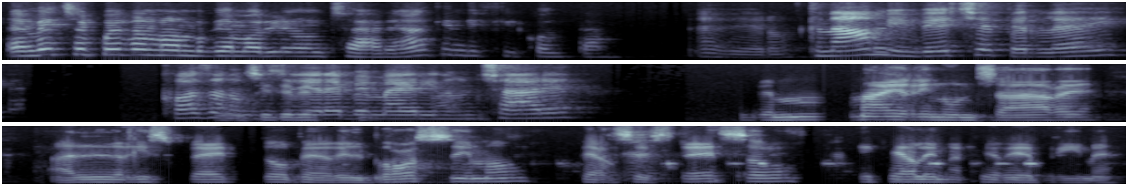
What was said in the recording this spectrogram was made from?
E invece a quello non dobbiamo rinunciare, anche in difficoltà. È vero. Knam invece per lei cosa non Non si deve- bisognerebbe mai rinunciare? deve mai rinunciare al rispetto per il prossimo, per se stesso e per le materie prime.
